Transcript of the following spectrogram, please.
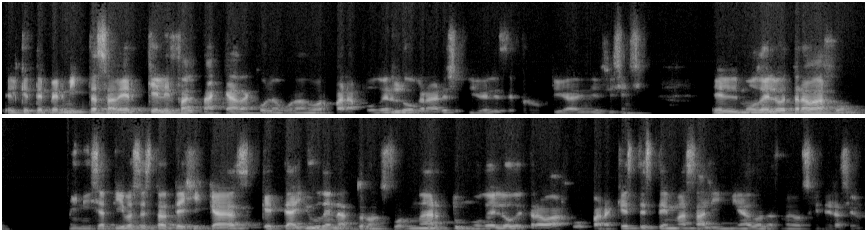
El que te permita saber qué le falta a cada colaborador para poder lograr esos niveles de productividad y de eficiencia. El modelo de trabajo, iniciativas estratégicas que te ayuden a transformar tu modelo de trabajo para que éste esté más alineado a las nuevas generaciones.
